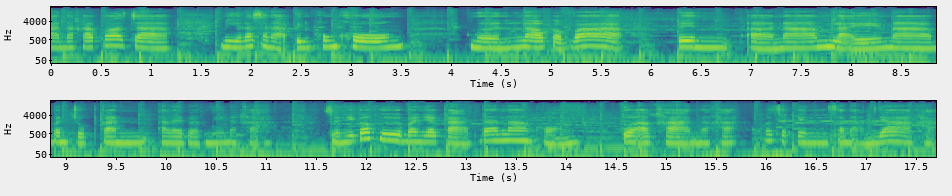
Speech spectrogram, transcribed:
ารนะคะก็จะมีลักษณะเป็นโค้งๆ เหมือนราวกับว่าเป็นน้ำไหลมาบรรจบกันอะไรแบบนี้นะคะ ส่วนนี้ก็คือบรรยากาศด้านล่างของตัวอาคารนะคะ ก็จะเป็นสนามหญ้าค่ะ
